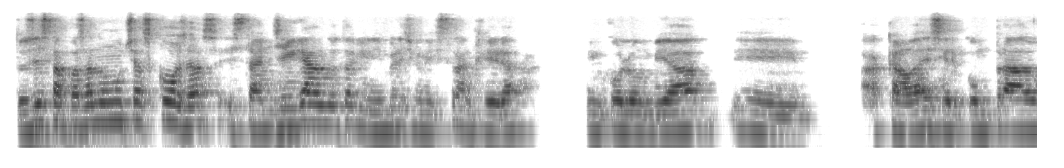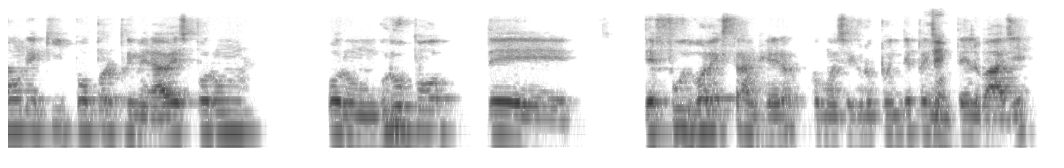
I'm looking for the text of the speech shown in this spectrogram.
Entonces están pasando muchas cosas, están llegando también inversión extranjera. En Colombia eh, acaba de ser comprado un equipo por primera vez por un, por un grupo de, de fútbol extranjero, como ese grupo Sí, independiente del Valle.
